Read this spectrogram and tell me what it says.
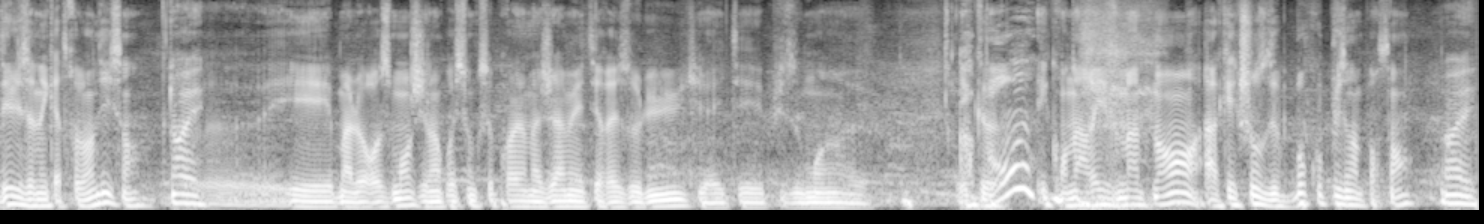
dès les années 90. hein. Ouais. Et malheureusement, j'ai l'impression que ce problème n'a jamais été résolu, qu'il a été plus ou moins. et Ah que- bon? et qu'on arrive maintenant à quelque chose de beaucoup plus important. Ouais.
